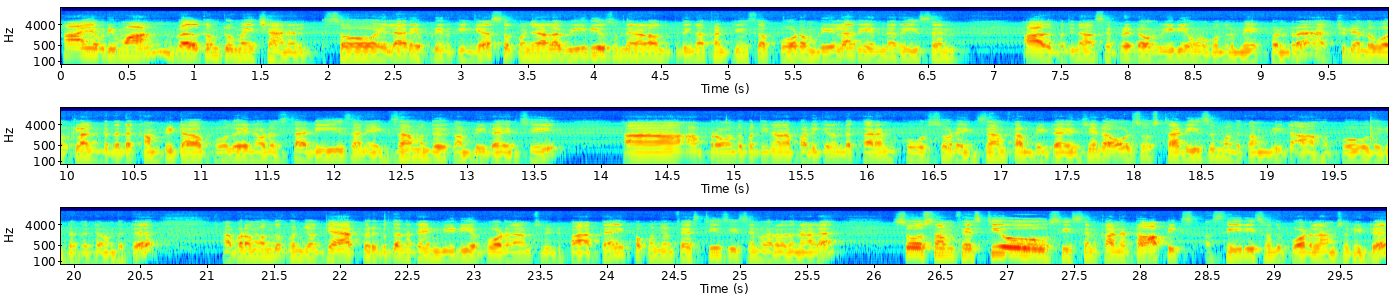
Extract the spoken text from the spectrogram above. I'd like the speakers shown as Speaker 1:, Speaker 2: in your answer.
Speaker 1: Hi everyone welcome to my channel so எல்லோரும் எப்படி இருக்கீங்க? ஸோ கொஞ்ச நாளாக வீடியோஸ் வந்து என்னால் வந்து பார்த்திங்கன்னா கண்டினியூஸாக போட முடியல. அது என்ன ரீசன் அதை பற்றி நான் செப்பரேட்டாக ஒரு வீடியோ உங்களுக்கு வந்து மேக் பண்ணுறேன் ஆக்சுவலி அந்த ஒர்க்லாம் கிட்டத்தட்ட கம்ப்ளீட் ஆக போது என்னோட ஸ்டடீஸ் அண்ட் எக்ஸாம் வந்து கம்ப்ளீட் ஆயிடுச்சு. அப்புறம் வந்து பார்த்திங்கன்னா நான் படிக்கிற அந்த கரண்ட் கோர்ஸோட எக்ஸாம் கம்ப்ளீட் ஆயிடுச்சு. அண்ட் ஆல்சோ ஸ்டடீஸும் வந்து கம்ப்ளீட் ஆக போகுது கிட்டத்தட்ட வந்துட்டு. அப்புறம் வந்து கொஞ்சம் கேப் இருக்குது. அந்த டைம் வீடியோ போடலாம்னு சொல்லிட்டு பார்த்தேன். இப்போ கொஞ்சம் ஃபெஸ்டிவ் சீசன் வர்றதுனால ஸோ சம் ஃபெஸ்டிவ் சீசனுக்கான டாபிக்ஸ் சீரீஸ் வந்து போடலாம்னு சொல்லிட்டு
